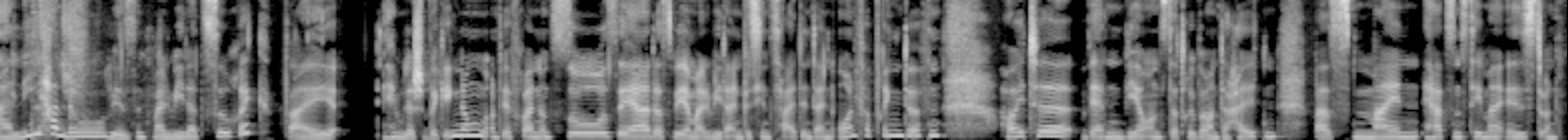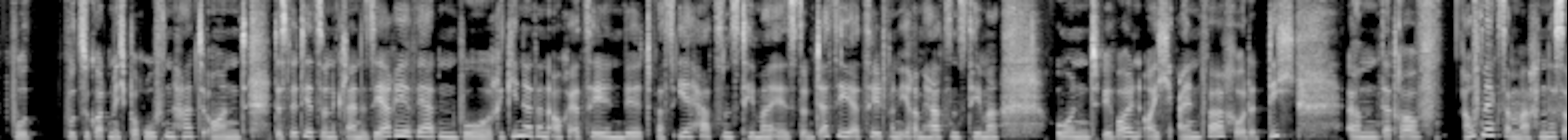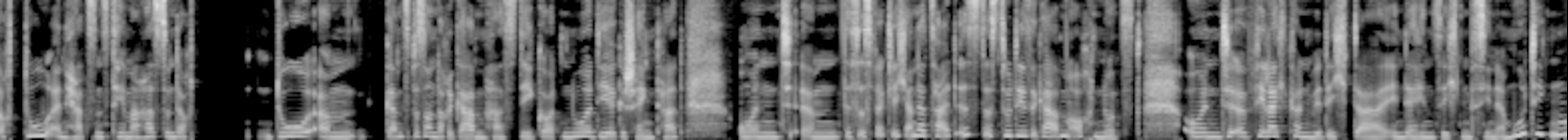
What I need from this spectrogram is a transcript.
Halli, hallo, wir sind mal wieder zurück bei himmlische Begegnungen und wir freuen uns so sehr, dass wir mal wieder ein bisschen Zeit in deinen Ohren verbringen dürfen. Heute werden wir uns darüber unterhalten, was mein Herzensthema ist und wo wozu Gott mich berufen hat. Und das wird jetzt so eine kleine Serie werden, wo Regina dann auch erzählen wird, was ihr Herzensthema ist. Und Jessie erzählt von ihrem Herzensthema. Und wir wollen euch einfach oder dich ähm, darauf aufmerksam machen, dass auch du ein Herzensthema hast und auch du ähm, ganz besondere Gaben hast, die Gott nur dir geschenkt hat und ähm, dass es wirklich an der Zeit ist, dass du diese Gaben auch nutzt. Und äh, vielleicht können wir dich da in der Hinsicht ein bisschen ermutigen.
